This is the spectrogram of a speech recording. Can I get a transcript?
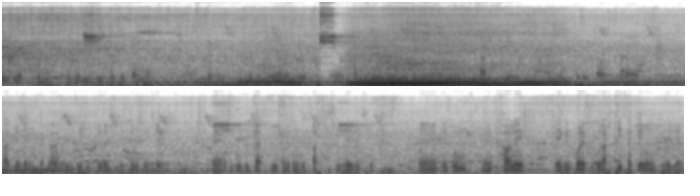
এইগুলো করি। যেগুলো করতে চাই না খুবই আনন্দে আহ, খাচ্ছে তাদের খাওয়া তারা সাহায্য করেন আর একটু বেশি চলে চলে এসেছে। এত কিন্তু চারটি উপরে এখন কিন্তু পাঁচটি কুকুর হয়ে গেছে। এরকম খাওয়ালে একের পর কুকুর আসতেই থাকে এবং ধরে যায়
